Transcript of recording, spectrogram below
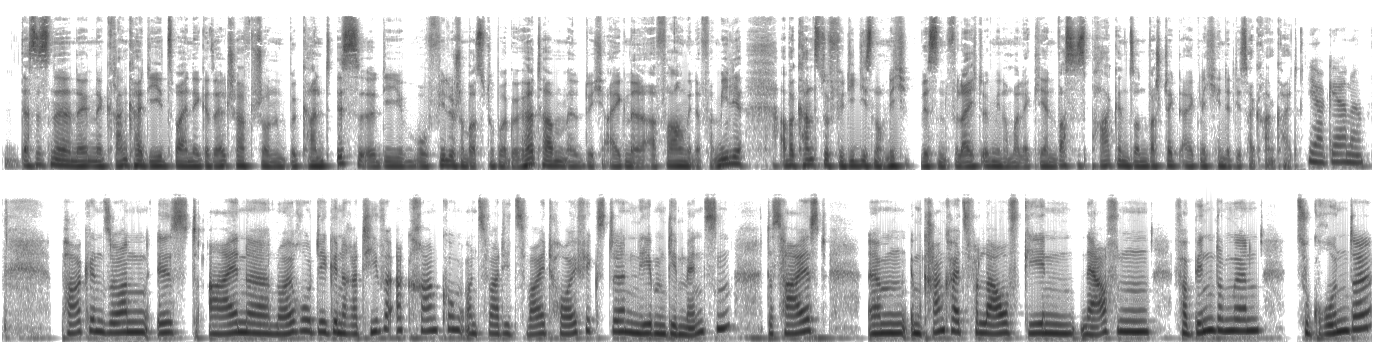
das ist eine, eine, eine, Krankheit, die zwar in der Gesellschaft schon bekannt ist, äh, die, wo viele schon was drüber gehört haben, äh, durch eigene Erfahrungen in der Familie. Aber kannst du für die, die es noch nicht wissen, vielleicht irgendwie nochmal erklären, was ist Parkinson, was steckt eigentlich hinter dieser Krankheit? Ja, gerne. Parkinson ist eine neurodegenerative Erkrankung und zwar die zweithäufigste neben Demenzen. Das heißt, ähm, Im Krankheitsverlauf gehen Nervenverbindungen zugrunde,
